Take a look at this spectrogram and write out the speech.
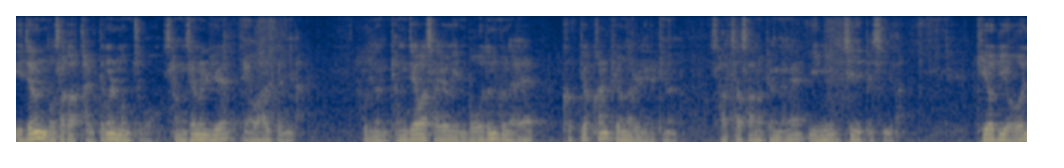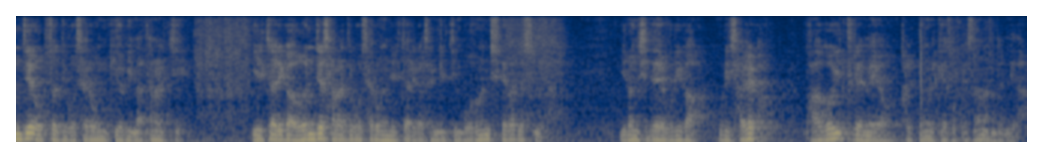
이제는 노사가 갈등을 멈추고 상생을 위해 대화할 때입니다. 우리는 경제와 사회의 모든 분야에 급격한 변화를 일으키는 4차 산업혁명에 이미 진입했습니다. 기업이 언제 없어지고 새로운 기업이 나타날지, 일자리가 언제 사라지고 새로운 일자리가 생길지 모르는 시대가 됐습니다. 이런 시대에 우리가, 우리 사회가 과거의 틀에 매여 갈등을 계속해서는 안 됩니다.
